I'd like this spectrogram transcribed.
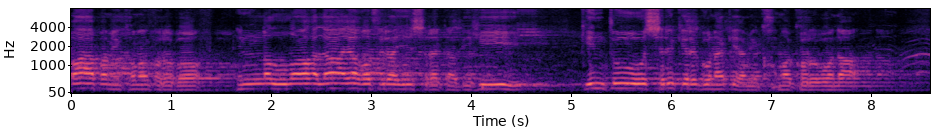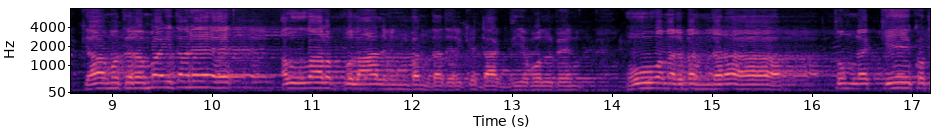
পাপ আমি ক্ষমা করব। কিন্তু শিরকের গুনাহকে আমি ক্ষমা করব না। কিয়ামতের ময়দানে আল্লাহ রাব্বুল আলামিন বান্দাদেরকে ডাক দিয়ে বলবেন, ও আমার বান্দারা, তোমরা কে কত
